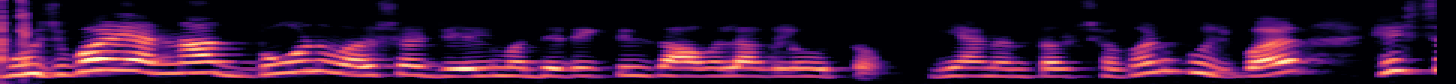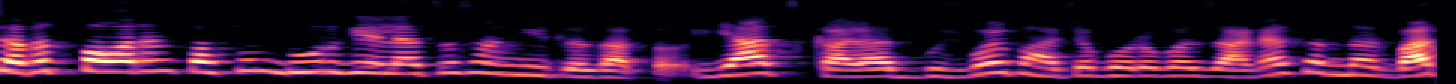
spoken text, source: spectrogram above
भुजबळ यांना दोन वर्ष जेलमध्ये देखील जावं लागलं होतं. यानंतर छगन भुजबळ हे शरद पवारांपासून दूर गेल्याचं सांगितलं जातं. याच काळात भुजबळ भाजपबरोबर जाण्यासंदर्भात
